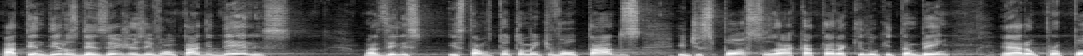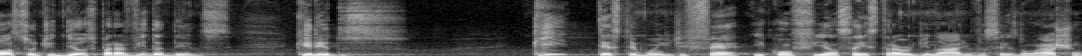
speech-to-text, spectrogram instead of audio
atender os desejos e vontade deles, mas eles estavam totalmente voltados e dispostos a acatar aquilo que também era o propósito de Deus para a vida deles. Queridos, que testemunho de fé e confiança extraordinário, vocês não acham?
